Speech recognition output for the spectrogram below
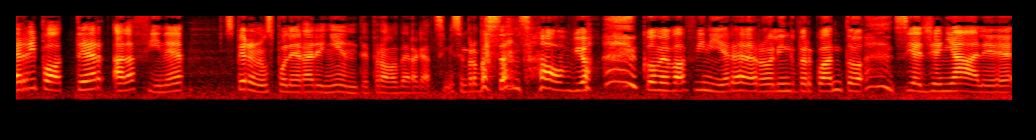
Harry Potter alla fine Spero di non spoilerare niente, però vabbè ragazzi, mi sembra abbastanza ovvio come va a finire. Rowling per quanto sia geniale,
